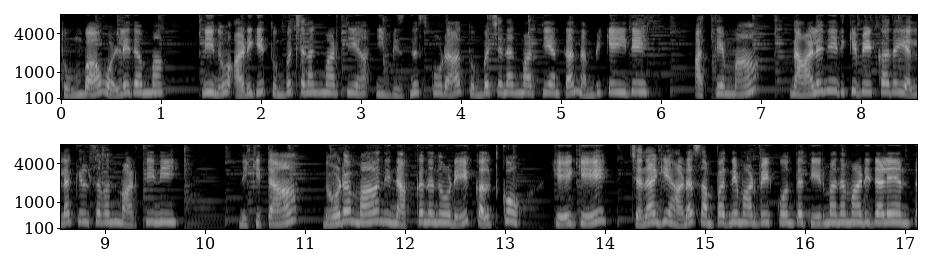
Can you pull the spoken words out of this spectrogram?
ತುಂಬಾ ಒಳ್ಳೇದಮ್ಮ. ನೀನು ಅಡಿಗೆ ತುಂಬಾ ಚೆನ್ನಾಗಿ ಮಾಡ್ತೀಯ? ಈ ಬಿಸ್ನೆಸ್ ಕೂಡ ತುಂಬಾ ಚೆನ್ನಾಗಿ ಮಾಡ್ತೀಯ ಅಂತ ನಂಬಿಕೆ ಇದೆ. ಅತ್ತೆಮ್ಮ, ನಾಳೆನೇ ಇದಕ್ಕೆ ಬೇಕಾದ ಎಲ್ಲ ಕೆಲಸವನ್ನ ಮಾಡ್ತೀನಿ. ನಿಖಿತಾ, ನೋಡಮ್ಮ, ನಿನ್ನ ಅಕ್ಕನ ನೋಡಿ ಕಲ್ತ್ಕೋ. ಹೇಗೆ ಚೆನ್ನಾಗಿ ಹಣ ಸಂಪಾದನೆ ಮಾಡ್ಬೇಕು ಅಂತ ತೀರ್ಮಾನ ಮಾಡಿದಾಳೆ ಅಂತ.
